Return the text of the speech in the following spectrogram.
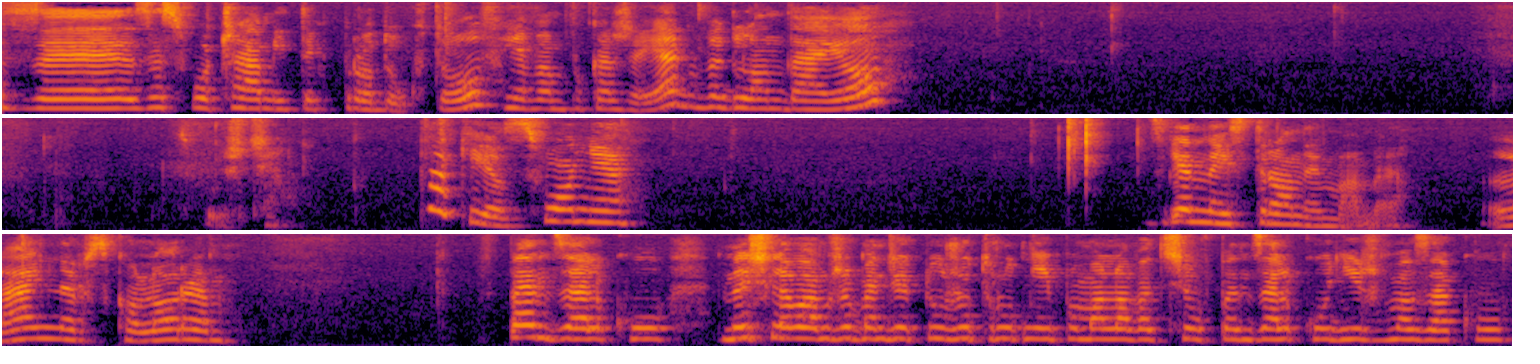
z, ze swatchami tych produktów. Ja Wam pokażę, jak wyglądają. Spójrzcie. Takie odsłonie. Z jednej strony mamy liner z kolorem w pędzelku. Myślałam, że będzie dużo trudniej pomalować się w pędzelku niż w mazaku,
